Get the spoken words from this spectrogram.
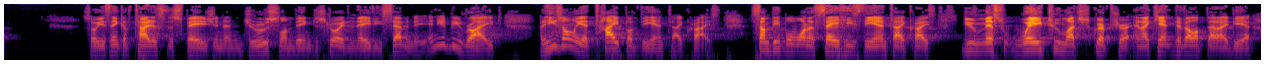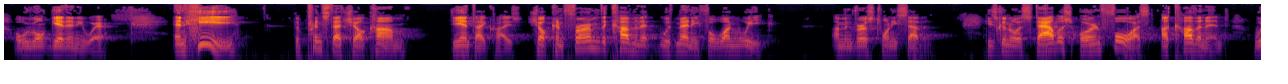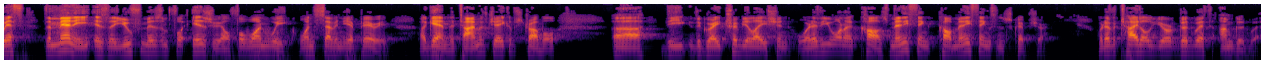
So you think of Titus Vespasian and Jerusalem being destroyed in AD 70, and you'd be right, but he's only a type of the Antichrist. Some people want to say he's the Antichrist. You miss way too much scripture, and I can't develop that idea, or we won't get anywhere. And he, the prince that shall come, the Antichrist, shall confirm the covenant with many for one week. I'm in verse 27. He's going to establish or enforce a covenant with the many, is a euphemism for Israel for one week, one seven year period. Again, the time of Jacob's trouble, uh, the, the great tribulation, whatever you want to call it. Many things, called many things in Scripture. Whatever title you're good with, I'm good with.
